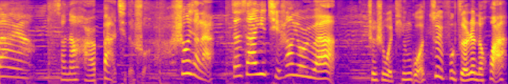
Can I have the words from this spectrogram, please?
办呀？”小男孩霸气地说：“生下来，咱仨一起上幼儿园。”这是我听过最负责任的话，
